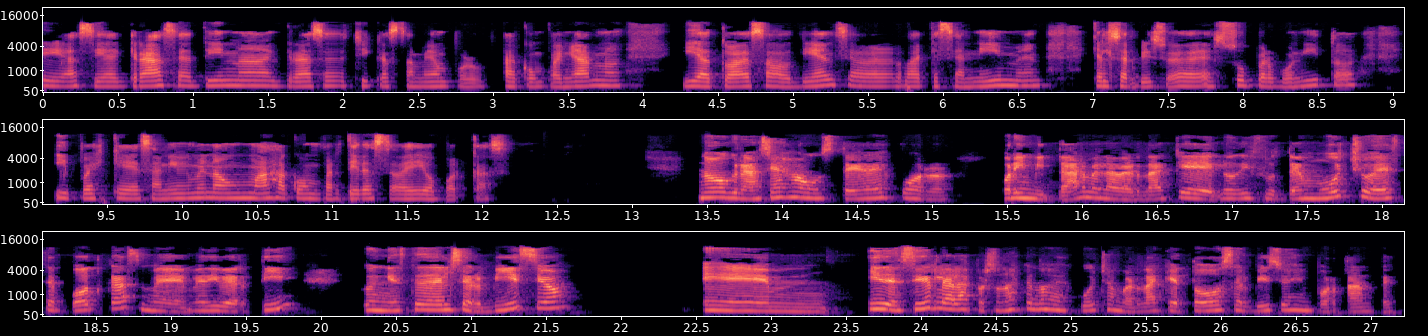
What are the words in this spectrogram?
Sí, así es. Gracias, Dina. Gracias, chicas, también por acompañarnos y a toda esa audiencia, ¿verdad? Que se animen, que el servicio es súper bonito y pues que se animen aún más a compartir este bello podcast. No, gracias a ustedes por, por invitarme. La verdad que lo disfruté mucho este podcast, me, me divertí con este del servicio. Eh, y decirle a las personas que nos escuchan, ¿verdad? Que todo servicio es importante,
